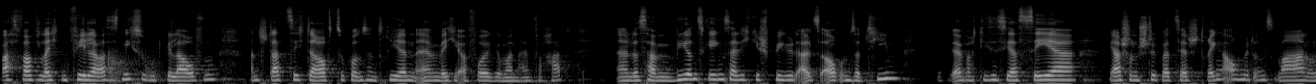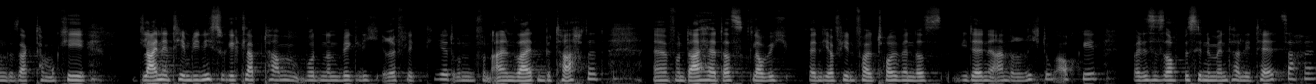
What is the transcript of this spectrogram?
was war vielleicht ein Fehler, was ist nicht so gut gelaufen, anstatt sich darauf zu konzentrieren, äh, welche Erfolge man einfach hat. Äh, das haben wir uns gegenseitig gespiegelt, als auch unser Team dass wir einfach dieses Jahr sehr, ja schon ein Stück weit sehr streng auch mit uns waren und gesagt haben, okay, kleine Themen, die nicht so geklappt haben, wurden dann wirklich reflektiert und von allen Seiten betrachtet. Äh, von daher, das glaube ich, fände ich auf jeden Fall toll, wenn das wieder in eine andere Richtung auch geht, weil das ist auch ein bisschen eine Mentalitätssache.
